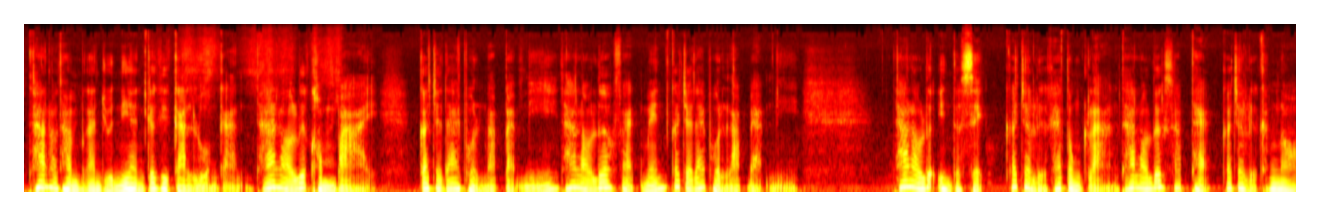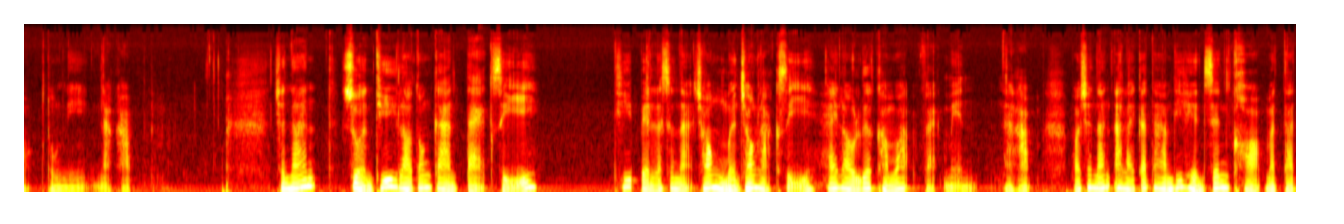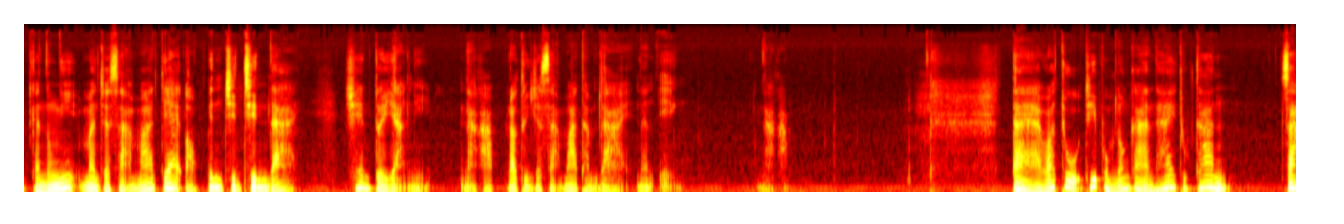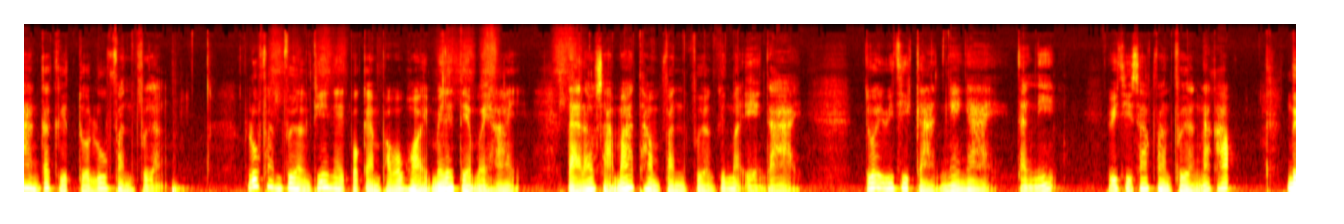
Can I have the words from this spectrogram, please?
ถ้าเราทำการ union ก็คือการรวมกัน ถ้าเราเลือก combine ก็จะได้ผลลัพธ์แบบนี้ ถ้าเราเลือก fragment ก็จะได้ผลลัพธ์แบบนี้ ถ้าเราเลือก intersect ก็จะเหลือแค่ตรงกลาง ถ้าเราเลือก subtract ก็จะเหลือข้างนอกตรงนี้นะครับ ฉะนั้นส่วนที่เราต้องการแตกสีที่เป็นลักษณะช่องเหมือนช่องหลากสี ให้เราเลือกคำว่า fragment นะครับ เพราะฉะนั้นอะไรก็ตามที่เห็นเส้นขอบมาตัดกันตรงนี้ มันจะสามารถแยกออกเป็นชิ้นๆได้ เช่นตัวอย่างนี้นะครับ เราถึงจะสามารถทำได้นั่นเองนะครับ แต่วัตถุที่ผมต้องการให้ทุกท่านสร้างก็คือตัวรูปฟันเฟือง รูปฟันเฟืองที่ในโปรแกรม PowerPoint ไม่ได้เตรียมไว้ให้ แต่เราสามารถทำฟันเฟืองขึ้นมาเองได้ ด้วยวิธีการง่าย ๆ ดังนี้วิธีสร้างฟันเฟืองนะครับ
